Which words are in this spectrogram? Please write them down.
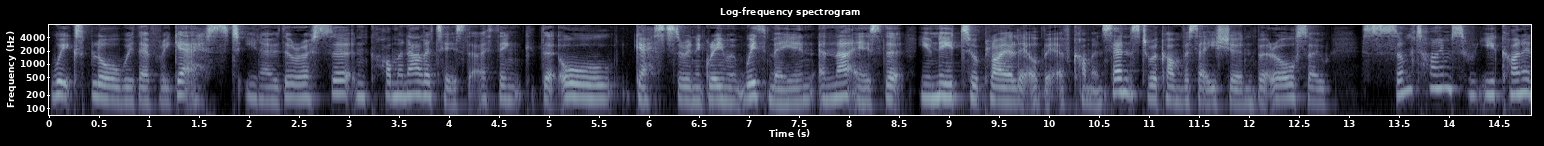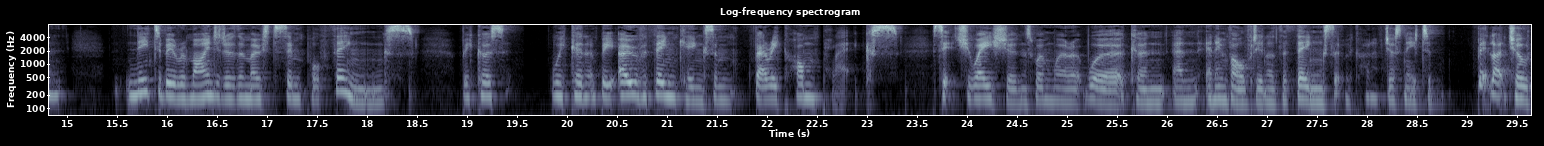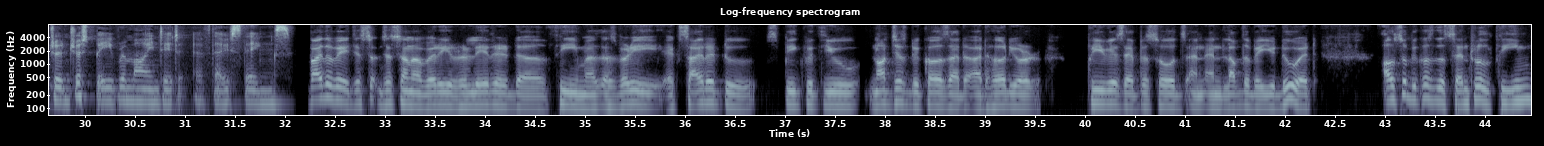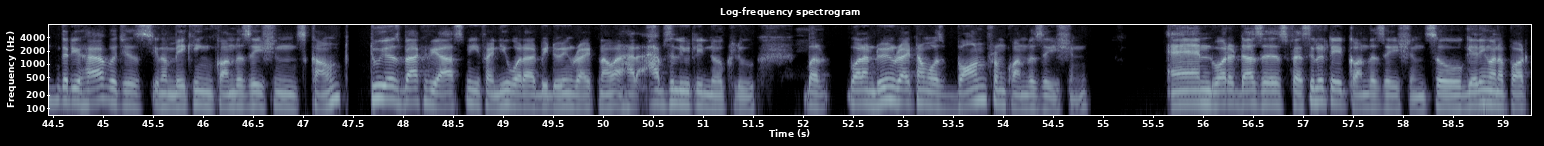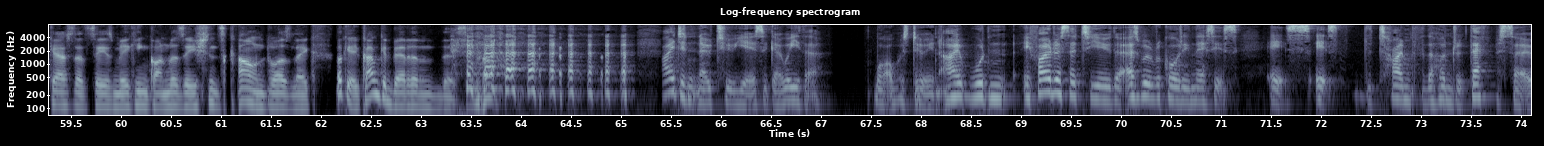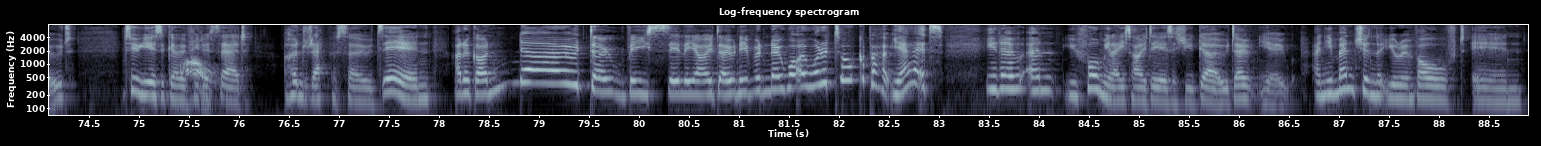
we explore with every guest. You know, there are certain commonalities that I think that all guests are in agreement with me, and and that is that you need to apply a little bit of common sense to a conversation, but also sometimes you kind of need to be reminded of the most simple things because we can be overthinking some very complex situations when we're at work and, and, and involved in other things that we kind of just need to bit like children just be reminded of those things. By the way just just on a very related uh, theme I, I, was very excited to speak with you not just because I'd, I'd heard your previous episodes and and love the way you do it also because the central theme that you have which is you know making conversations count two years back if you asked me if i knew what i'd be doing right now i had absolutely no clue but what I'm doing right now was born from conversation. And what it does is facilitate conversation. So getting on a podcast that says making conversations count was like, okay, it can't get better than this. You know? I didn't know two years ago either what I was doing. I wouldn't if I'd have said to you that as we're recording this, it's it's it's the time for the hundredth episode. Two years ago, wow. if you'd have said, 100 episodes in, I'd have gone, no, don't be silly. I don't even know what I want to talk about yet. You know, and you formulate ideas as you go, don't you? And you mentioned that you're involved in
